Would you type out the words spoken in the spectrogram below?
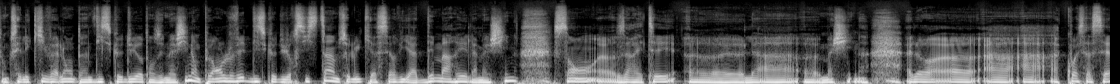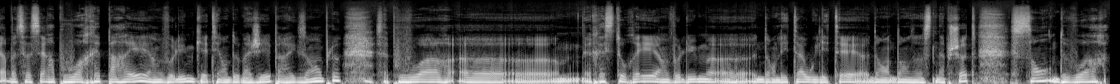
donc c'est l'équivalent d'un disque dur dans une machine. On peut enlever le disque dur système, celui qui a servi à démarrer la machine, sans euh, arrêter euh, la euh, machine. Alors à, quoi ça sert? Ben, Ça sert à pouvoir réparer un volume qui a été endommagé par exemple, ça pouvoir restaurer un volume dans l'état où il était dans, un snapshot sans devoir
